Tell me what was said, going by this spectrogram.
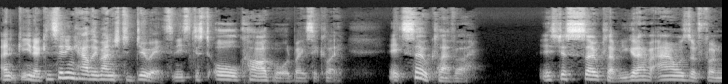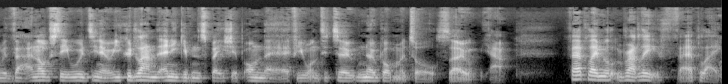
And, you know, considering how they managed to do it, and it's just all cardboard, basically. It's so clever. It's just so clever. You could have hours of fun with that. And obviously, would, you know, you could land any given spaceship on there if you wanted to. No problem at all. So, yeah. Fair play, Milton Bradley. Fair play.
